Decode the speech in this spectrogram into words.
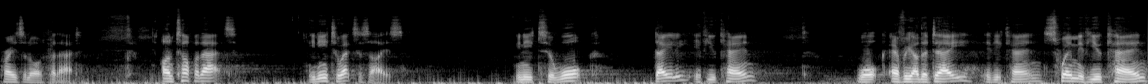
Praise the Lord for that. On top of that, you need to exercise. You need to walk daily if you can, walk every other day if you can, swim if you can.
